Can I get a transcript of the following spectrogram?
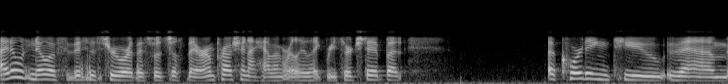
I don't know if this is true or this was just their impression. I haven't really like researched it, but according to them,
